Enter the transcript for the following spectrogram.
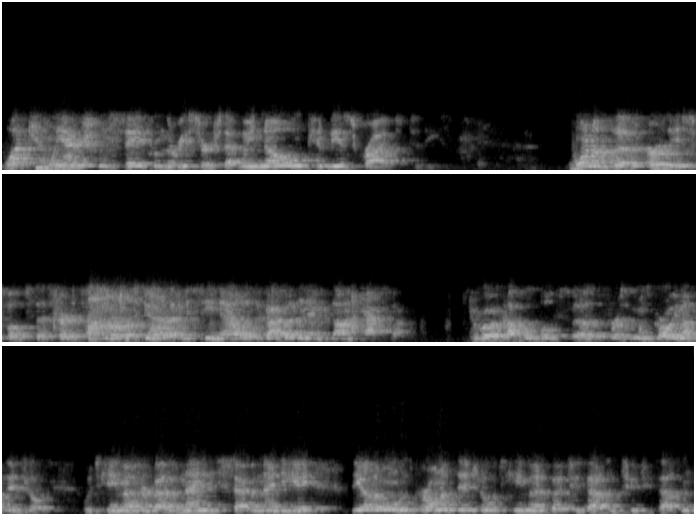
what can we actually say from the research that we know can be ascribed? One of the earliest folks that started talking to students that we see now is a guy by the name of Don Tapscott. He wrote a couple of books. Uh, the first one was Growing Up Digital, which came out in about 97, 98. The other one was Grown Up Digital, which came out about 2002, 2003.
